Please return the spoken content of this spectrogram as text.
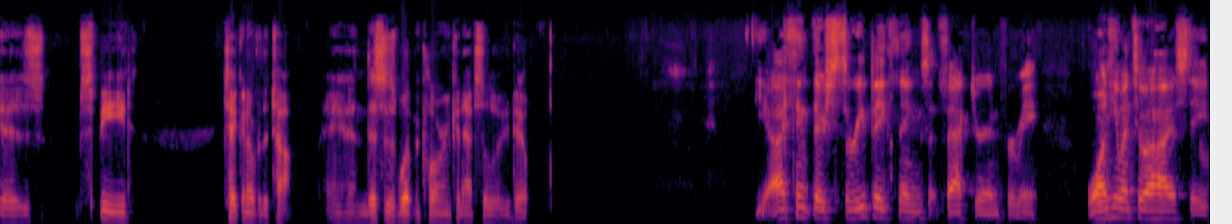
is speed, taking over the top, and this is what McLaurin can absolutely do. Yeah, I think there's three big things that factor in for me. One, he went to Ohio State,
